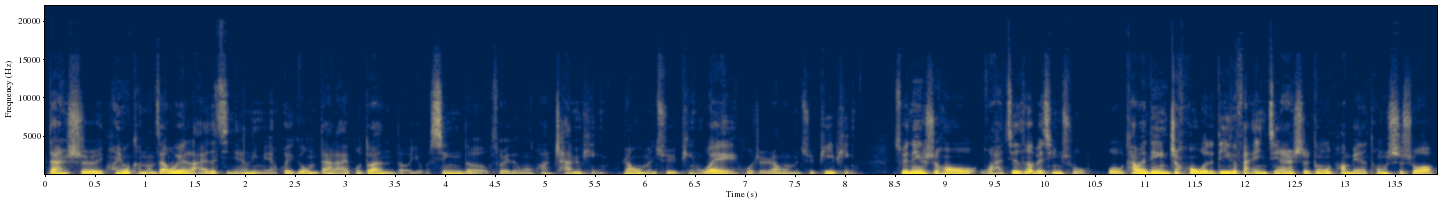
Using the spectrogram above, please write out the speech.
但是很有可能在未来的几年里面会给我们带来不断的有新的所谓的文化产品，让我们去品味或者让我们去批评。所以那个时候我还记得特别清楚，我看完电影之后，我的第一个反应竟然是跟我旁边的同事说，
